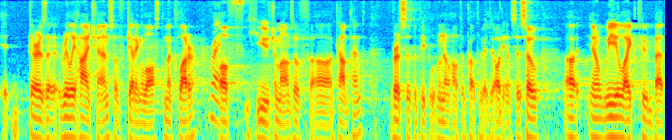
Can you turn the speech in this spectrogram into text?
it, there is a really high chance of getting lost in the clutter Right. of huge amounts of uh, content versus the people who know how to cultivate the audiences. So, you know, we like to bet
